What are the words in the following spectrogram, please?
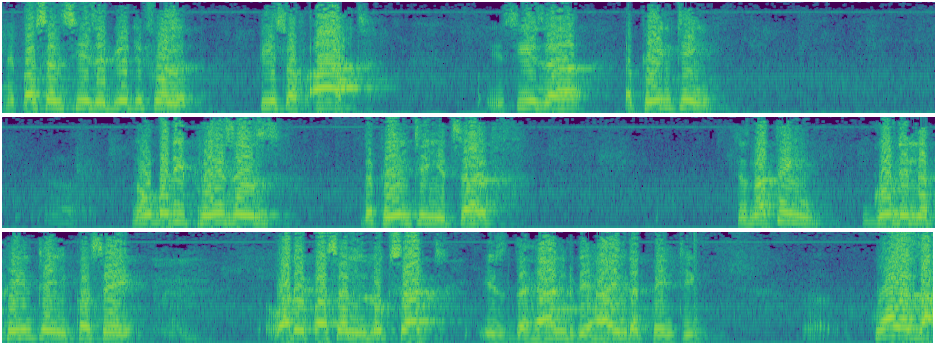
A person sees a beautiful piece of art, he sees a, a painting, nobody praises the painting itself. There's nothing good in the painting per se. What a person looks at is the hand behind that painting. Uh, who was the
